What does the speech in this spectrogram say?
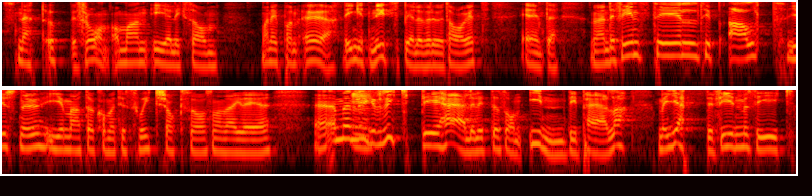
snett uppifrån. Och man är liksom man är på en ö. Det är inget nytt spel överhuvudtaget. Är det inte. Men det finns till typ allt just nu i och med att det har kommit till Switch också och sådana där grejer. Eh, Men riktigt härlig liten sån indie-pärla med jättefin musik.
